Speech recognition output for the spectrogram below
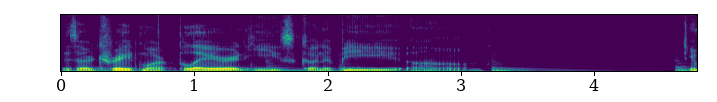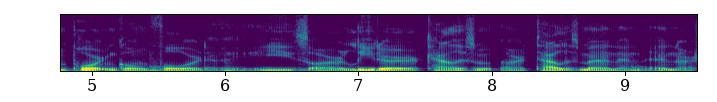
is our trademark player, and he's gonna be um, important going forward. He's our leader, talisman, our talisman, and and our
